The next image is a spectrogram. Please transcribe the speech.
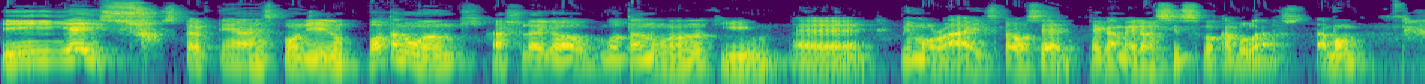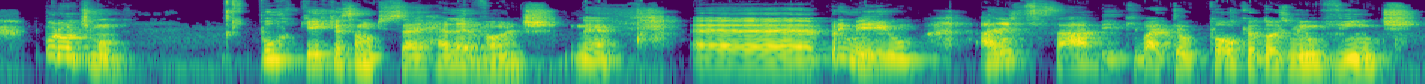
E é isso. Espero que tenha respondido. Bota no Anki, acho legal botar no Anki, é, Memorize, para você pegar melhor esses vocabulários, tá bom? Por último, por que, que essa notícia é relevante, né? É, primeiro, a gente sabe que vai ter o Tokyo 2020,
